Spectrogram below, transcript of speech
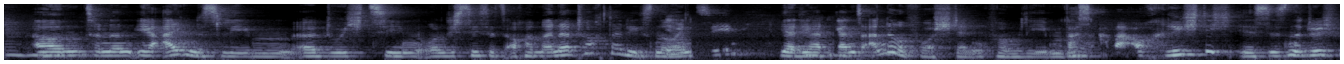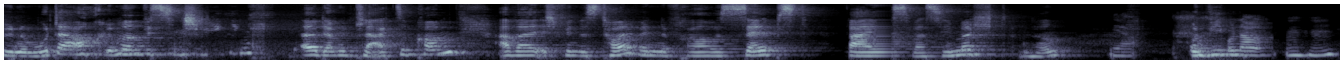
mhm. ähm, sondern ihr eigenes Leben äh, durchziehen. Und ich sehe es jetzt auch an meiner Tochter, die ist 19. Ja ja, die hat ganz andere Vorstellungen vom Leben, was aber auch richtig ist. Ist natürlich für eine Mutter auch immer ein bisschen schwierig, äh, damit klarzukommen. Aber ich finde es toll, wenn eine Frau selbst weiß, was sie möchte. Ne? Ja. Und wie auch, mhm.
